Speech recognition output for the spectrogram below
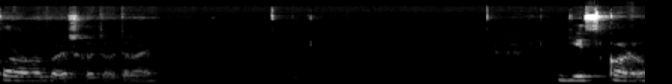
করো আমার বয়স কত হতে পারে। গেস করো।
